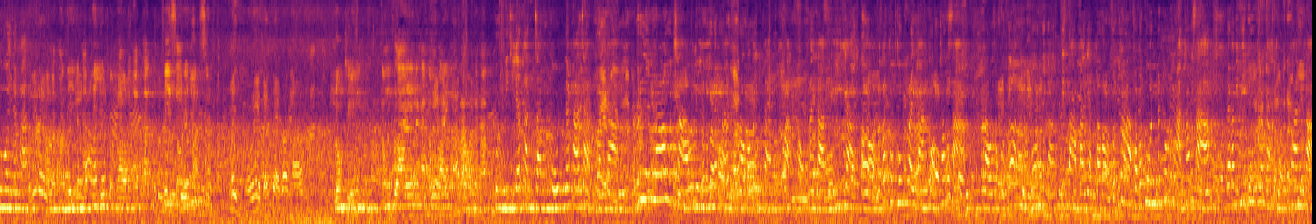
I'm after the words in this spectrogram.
ด้วยนะคะเอาละตอนนี้นะครับที่ยุทธของเรานะครับท่านพี่สรยุทธ์สุดเฮ้ยโอ้ยแสนแสบมากครับรวมถึงน้องไบรท์นะครับน้องไบรท์ของเรานะครับคุณวิทยาทันจันทร์พุทธนะคะ จากรายการเรื่องเล่าเช้านี้นะคะเราก็เป็นแฟนคลับของรายการนี้อย่างตลอดแล้วก็ทุกๆรายการของช่องสามเราสองคนก็เกี่ยวข้องในการติดตามมาอย่างตลอดก็กราบขอบพระคุณท่านผู้บริหารช่องสามนะคะพี่พี่ๆผู้ประกาศทุกท่านค่ะ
